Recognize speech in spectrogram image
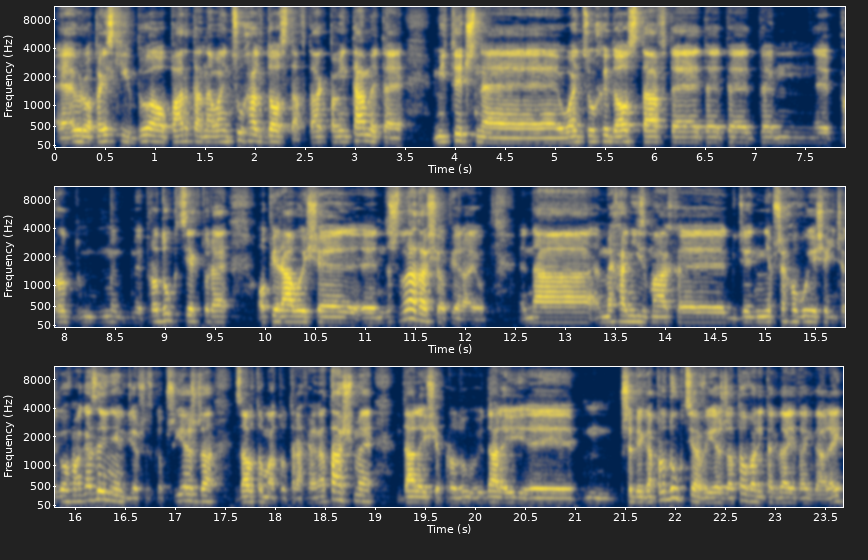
europejskich była oparta na łańcuchach dostaw, tak? Pamiętamy te mityczne łańcuchy dostaw, te, te, te, te produkcje, które opierały się, zresztą nadal się opierają, na mechanizmach, e, gdzie nie przechowuje się niczego w magazynie, gdzie wszystko przyjeżdża, z automatu trafia na taśmę, dalej się dalej e, przebiega produkcja, wyjeżdża towar i tak dalej, i tak dalej.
